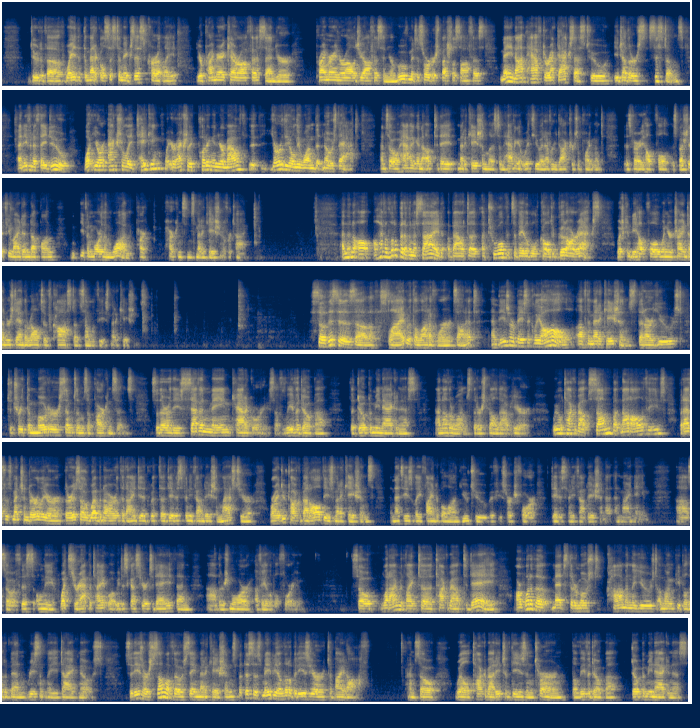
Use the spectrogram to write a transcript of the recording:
Due to the way that the medical system exists currently, your primary care office and your primary neurology office and your movement disorder specialist office may not have direct access to each other's systems. And even if they do, what you're actually taking, what you're actually putting in your mouth, you're the only one that knows that. And so having an up-to-date medication list and having it with you at every doctor's appointment is very helpful, especially if you might end up on even more than one Par Parkinson's medication over time. And then I'll, I'll have a little bit of an aside about a, a tool that's available called GoodRx, which can be helpful when you're trying to understand the relative cost of some of these medications. So this is a slide with a lot of words on it. And these are basically all of the medications that are used to treat the motor symptoms of Parkinson's. So there are these seven main categories of levodopa, the dopamine agonists, and other ones that are spelled out here. We will talk about some, but not all of these. But as was mentioned earlier, there is a webinar that I did with the Davis Phinney Foundation last year where I do talk about all these medications, and that's easily findable on YouTube if you search for Davis Phinney Foundation and my name. Uh, so if this only whets your appetite, what we discuss here today, then uh, there's more available for you. So what I would like to talk about today are what are the meds that are most commonly used among people that have been recently diagnosed. So these are some of those same medications, but this is maybe a little bit easier to bite off. And so we'll talk about each of these in turn, the levodopa, dopamine agonists,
